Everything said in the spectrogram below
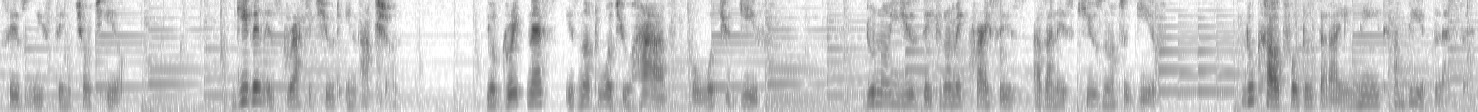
says Winston Churchill. Giving is gratitude in action. Your greatness is not what you have, but what you give. Do not use the economic crisis as an excuse not to give. Look out for those that are in need and be a blessing.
